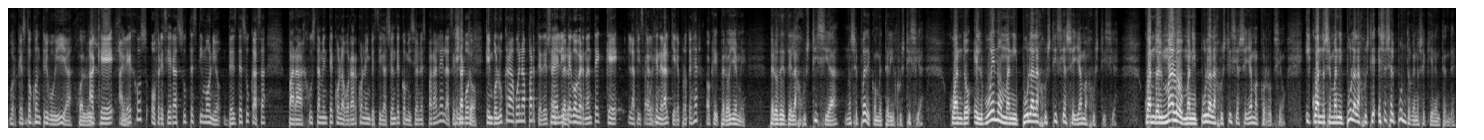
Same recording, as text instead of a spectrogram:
porque esto contribuía a que Alejos ofreciera su testimonio desde su casa para justamente colaborar con la investigación de comisiones paralelas, que, que involucra a buena parte de esa élite gobernante que la fiscal general quiere proteger. Ok, pero óyeme, pero desde la justicia no se puede cometer injusticia. Cuando el bueno manipula la justicia se llama justicia. Cuando el malo manipula la justicia se llama corrupción. Y cuando se manipula la justicia, ese es el punto que no se quiere entender.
